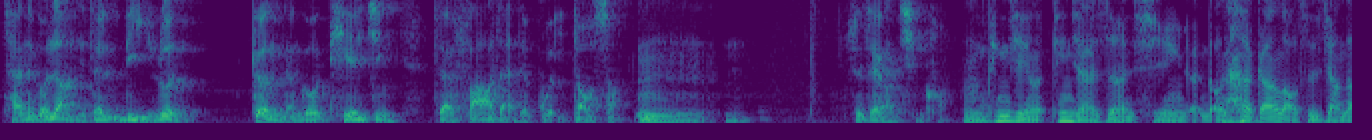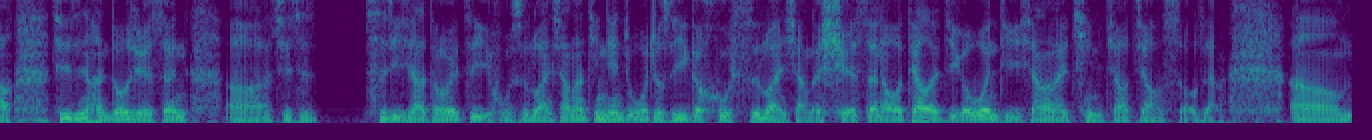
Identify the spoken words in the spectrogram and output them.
才能够让你的理论更能够贴近在发展的轨道上。嗯嗯，是这样的情况。嗯，听起来听起来是很吸引人的。那刚刚老师讲到，其实很多学生呃，其实。私底下都会自己胡思乱想，那今天就我就是一个胡思乱想的学生了。我挑了几个问题想要来请教教授，这样。嗯，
